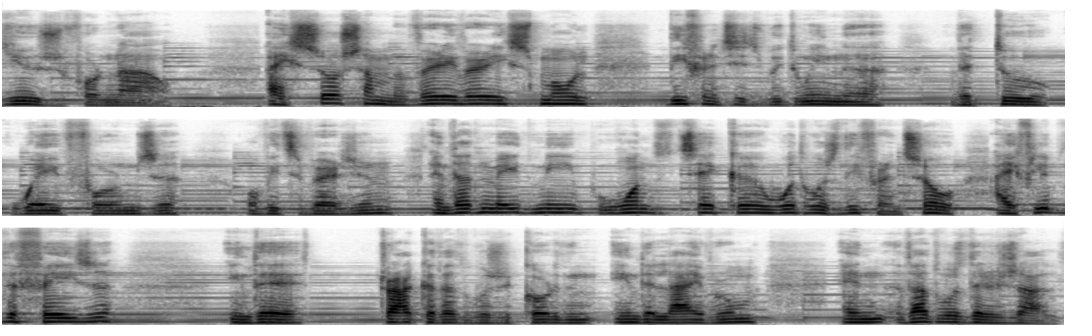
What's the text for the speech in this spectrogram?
use for now. I saw some very very small differences between uh, the two waveforms uh, of each version and that made me want to check uh, what was different. So I flipped the phase in the track that was recorded in the live room and that was the result.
